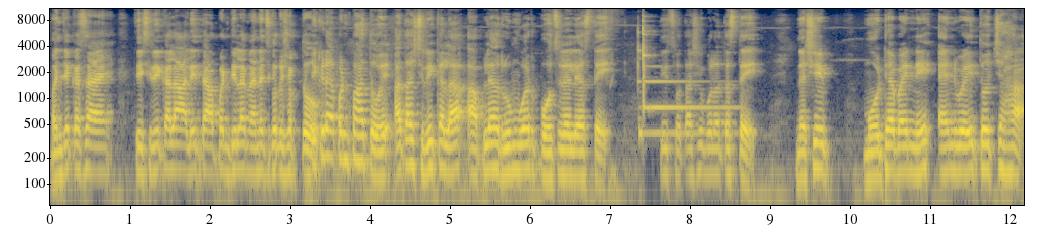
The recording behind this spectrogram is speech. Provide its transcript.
म्हणजे कसं आहे ती श्रीकला आली तर आपण तिला मॅनेज करू शकतो. इकडे आपण पाहतोय आता श्रीकला आपल्या रूमवर पोहोचलेली असते. ती स्वतःशी बोलत असते. नशीब मोठ्याबाईंनी ऐनवेळी तो चहा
